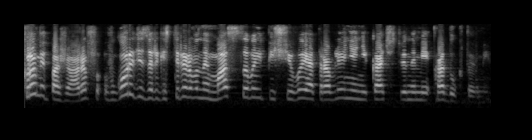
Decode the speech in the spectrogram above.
Кроме пожаров, в городе зарегистрированы массовые пищевые отравления некачественными продуктами.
